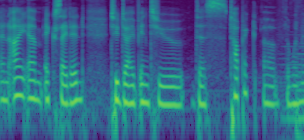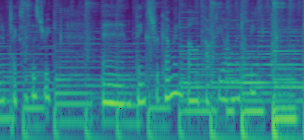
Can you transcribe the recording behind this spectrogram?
And I am excited to dive into this topic of the women of Texas history. And thanks for coming. I'll talk to you all next week.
